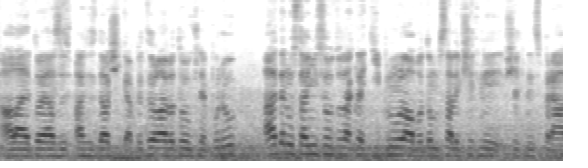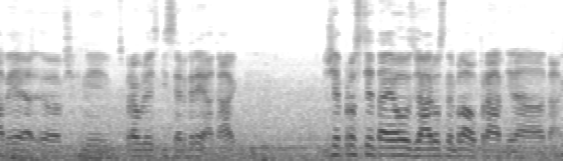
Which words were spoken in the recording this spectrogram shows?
ale to je asi, asi další kapitola, do toho už nepůjdu. Ale ten ústavní soud to takhle típnul a o psali všechny, všechny zprávy, uh, všechny zpravodajské servery a tak, že prostě ta jeho žádost nebyla oprávněná a tak.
